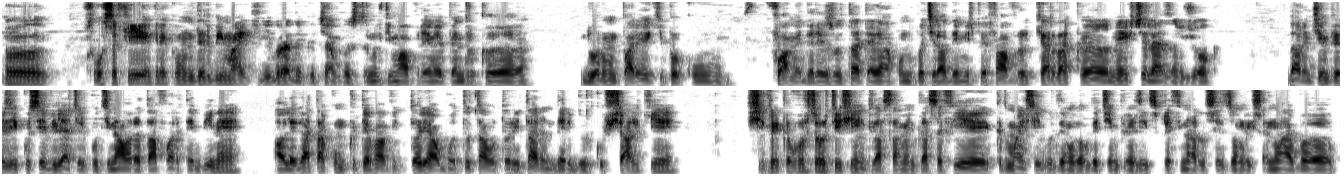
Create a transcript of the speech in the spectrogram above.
Uh, o să fie, cred că, un derby mai echilibrat decât ce am văzut în ultima vreme, pentru că Dortmund pare o echipă cu foame de rezultate de acum după ce l-a demis pe Favre, chiar dacă nu excelează în joc. Dar în Champions League cu Sevilla cel puțin au arătat foarte bine. Au legat acum câteva victorii, au bătut autoritar în derbiul cu Schalke și cred că vor să urce și ei în clasament ca să fie cât mai sigur de un loc de Champions League spre finalul sezonului, să nu aibă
